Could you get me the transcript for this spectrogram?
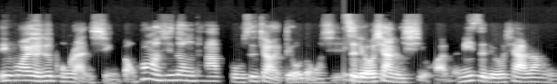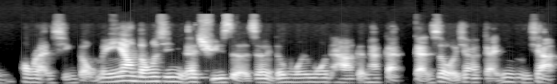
另外一个就是怦然心动。怦然心动，它不是叫你丢东西，只留下你喜欢的，你只留下让你怦然心动。每一样东西你在取舍的时候，你都摸一摸它，跟它感感受一下，感应一下。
